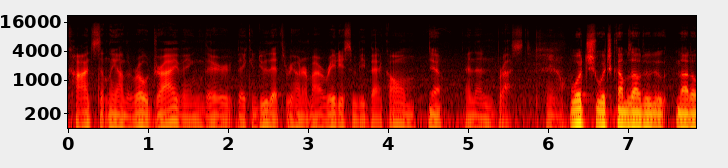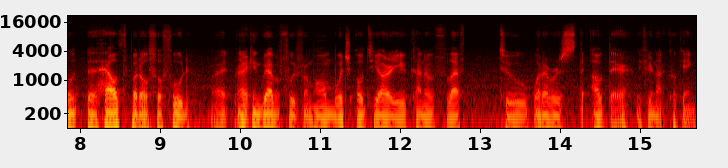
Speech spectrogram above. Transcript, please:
constantly on the road driving. They're they can do that 300 mile radius and be back home yeah and then rest. You know, which which comes down to not only uh, health but also food right? you can grab a food from home which otr you kind of left to whatever's out there if you're not cooking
